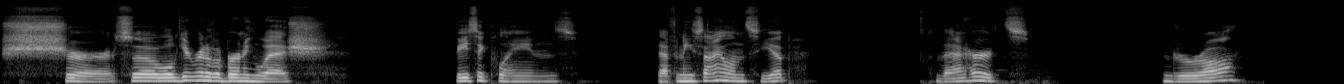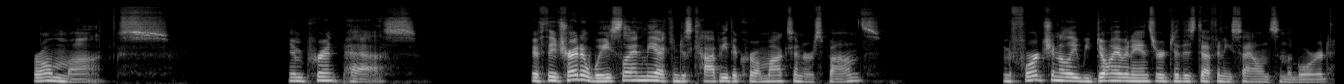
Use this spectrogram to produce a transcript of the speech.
Sure, so we'll get rid of a Burning Wish. Basic Plains. Deafening Silence, yep. That hurts. Draw. Chrome Mox. Imprint pass. If they try to wasteland me, I can just copy the Chrome Mox in response. Unfortunately, we don't have an answer to this deafening silence in the board.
